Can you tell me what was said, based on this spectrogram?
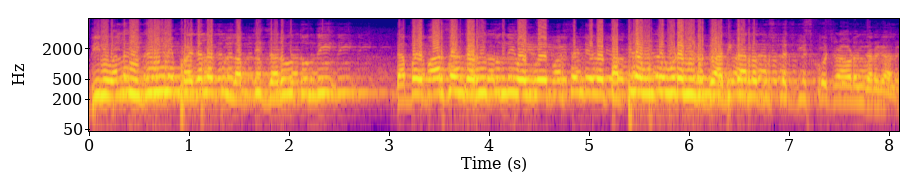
దీనివల్ల నిజమైన ప్రజలకు లబ్ధి జరుగుతుంది. డెబ్బై పర్సెంట్ జరుగుతుంది. ఇరవై పర్సెంట్ ఏదో తప్పిదా ఉంటే కూడా మీరు అధికారుల దృష్టికి తీసుకొచ్చి రావడం జరగాలి.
